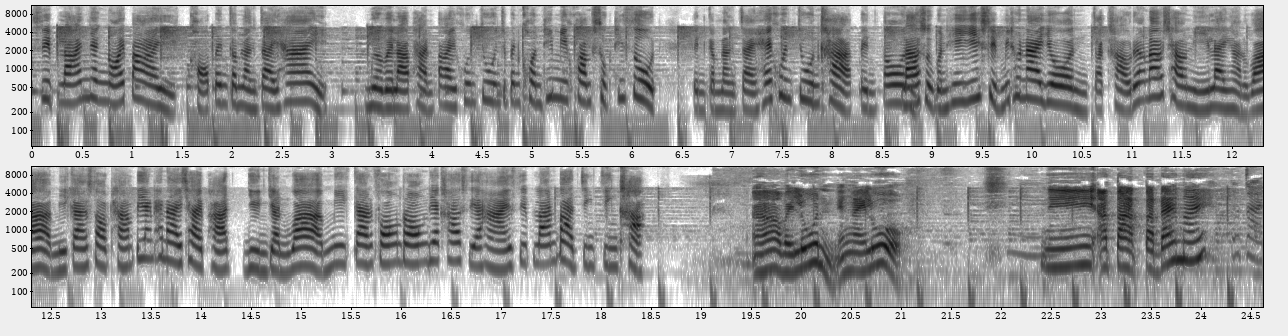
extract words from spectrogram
10 ล้านยังน้อยไป ขอเป็นกำลังใจให้ เมื่อเวลาผ่านไปคุณจูนจะเป็นคนที่มีความสุขที่สุด เป็นกำลังใจให้คุณจูนค่ะ เป็นต้นล่าสุดวันที่ 20 มิถุนายน จากข่าวเรื่องเล่าเช้านี้รายงานว่า มีการสอบถามไปยังทนายชายพัฒน์ยืนยันว่ามีการฟ้องร้องเรียกค่าเสียหาย 10 ล้านบาทจริง ๆ ค่ะอ้าววัยรุ่นยังไงลูก นี่อาตัดตัดได้ไหมจะจ่าย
